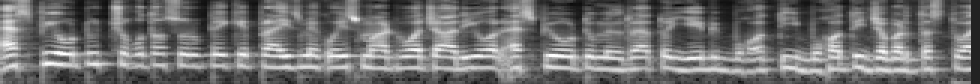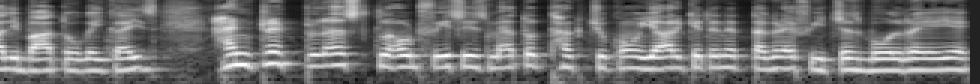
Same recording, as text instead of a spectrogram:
एस पी ओ टू चौदह सौ रुपये के प्राइस में कोई स्मार्ट वॉच आ रही है और एस पी ओ टू मिल रहा है तो ये भी बहुत ही बहुत ही ज़बरदस्त वाली बात हो गई guys hundred plus cloud faces मैं तो थक चुका हूँ यार, कितने तगड़े फीचर्स बोल रहे हैं ये।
